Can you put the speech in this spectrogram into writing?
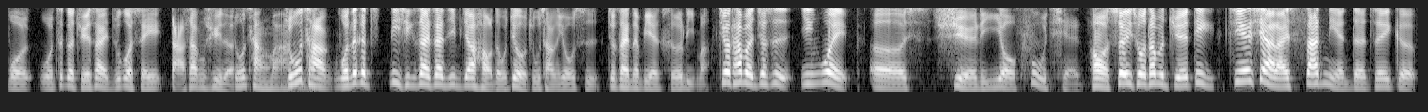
我我这个决赛如果谁打上去了，。主场嘛，主场，我那个例行赛战绩比较好的，我就有主场优势，就在那边合理嘛。就他们就是因为呃雪梨有付钱哦，所以说他们决定接下来三年的这个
